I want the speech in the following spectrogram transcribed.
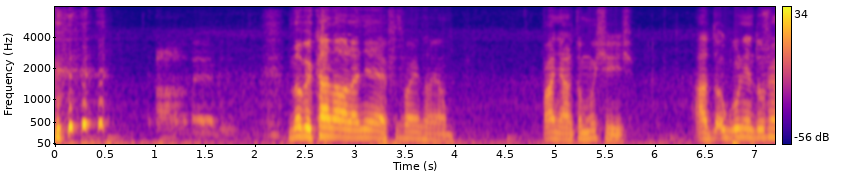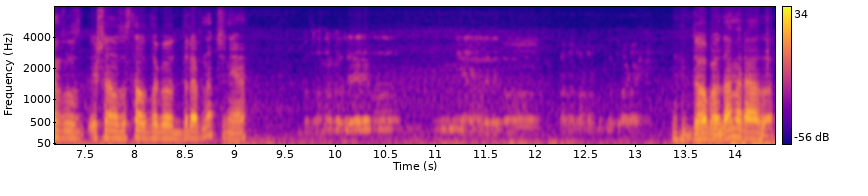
No pewnie. Nowy kanał, ale nie, wszyscy pamiętają. Panie, ale to musi iść. A ogólnie dużo jeszcze nam zostało do tego drewna, czy nie? Do samego drewna nie, ale do tarapatu to tak. Dobra, damy radę.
